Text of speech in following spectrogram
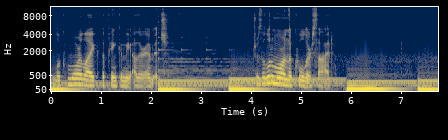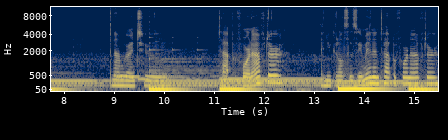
look more like the pink in the other image, which was a little more on the cooler side. Now I'm going to tap before and after. And you can also zoom in and tap before and after.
